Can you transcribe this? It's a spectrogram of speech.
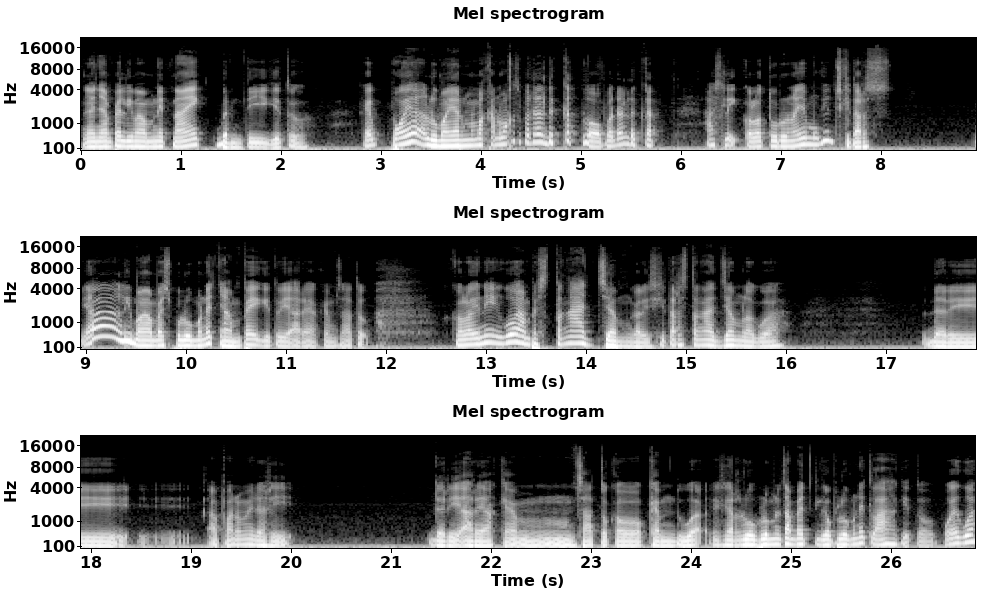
nggak nyampe lima menit naik berhenti gitu. Kayak pokoknya lumayan memakan waktu padahal deket loh padahal deket. Asli kalau turun aja mungkin sekitar ya 5 sampai sepuluh menit nyampe gitu ya area camp satu. Kalau ini gue sampai setengah jam kali sekitar setengah jam lah gue dari apa namanya dari dari area camp 1 ke camp 2 sekitar 20 menit sampai 30 menit lah gitu. Pokoknya gue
